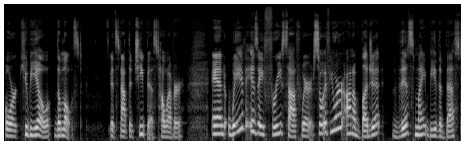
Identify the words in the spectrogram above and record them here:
or QBO the most. It's not the cheapest, however. And Wave is a free software, so if you are on a budget, this might be the best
